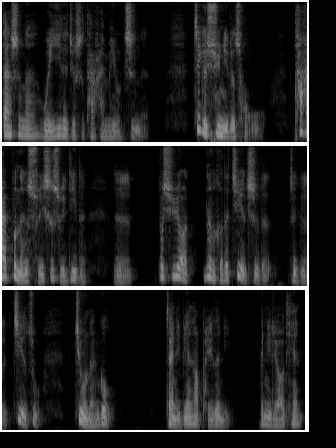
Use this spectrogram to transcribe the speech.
但是呢，唯一的就是它还没有智能。这个虚拟的宠物，它还不能随时随地的，呃，不需要任何的介质的这个借助，就能够在你边上陪着你，跟你聊天，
